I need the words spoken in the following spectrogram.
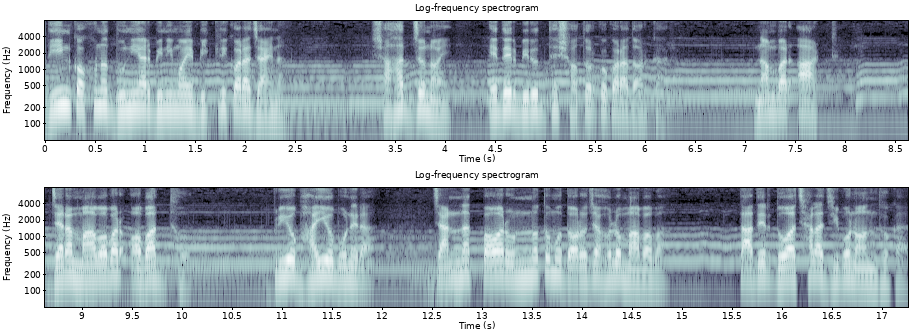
দিন কখনো দুনিয়ার বিনিময়ে বিক্রি করা যায় না। সাহায্য নয়, এদের বিরুদ্ধে সতর্ক করা দরকার। নাম্বার আট, যারা মা বাবার অবাধ্য প্রিয় ভাই ও বোনেরা, জান্নাত পাওয়ার অন্যতম দরজা হলো মা বাবা। তাদের দোয়া ছাড়া জীবন অন্ধকার।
